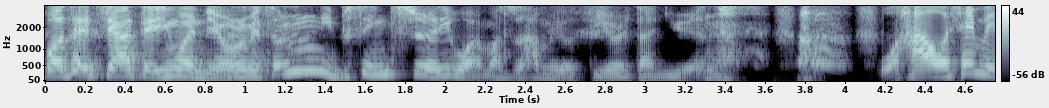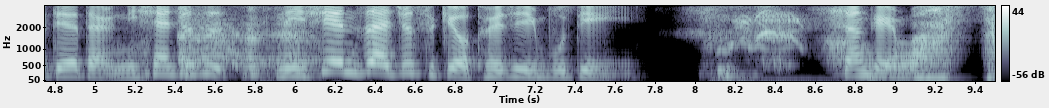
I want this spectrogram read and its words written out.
我要再加点一碗牛肉面。说，嗯，你不是已经吃了一碗吗？说他们有第二单元。我好，我现在没有第二单元。你现在就是，你现在就是给我推荐一部电影，这样可以吗？哇塞！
